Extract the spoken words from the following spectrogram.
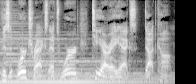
visit WordTrax, that's word, T-R-A-X, dot com.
